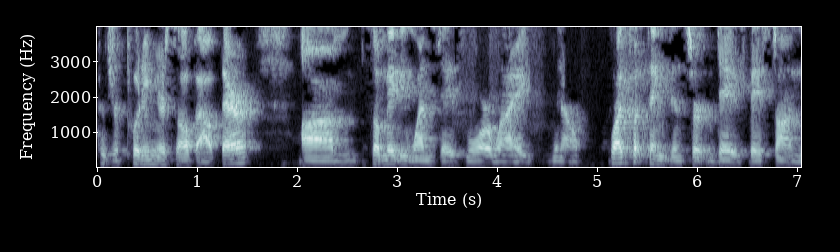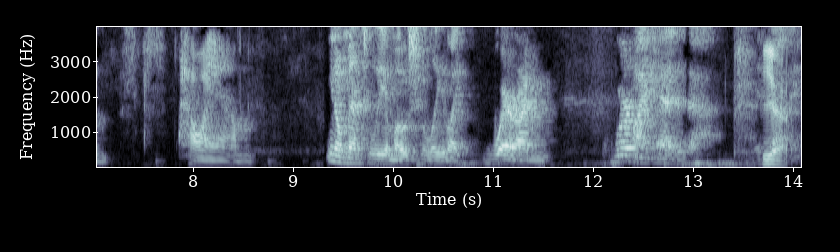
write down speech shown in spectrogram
because you're putting yourself out there. Um, so maybe Wednesdays more when I you know so I put things in certain days based on how I am, you know, mentally, emotionally, like where I'm where my head is at. Yeah.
